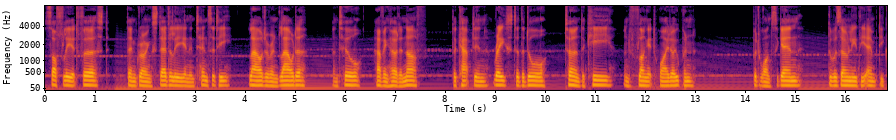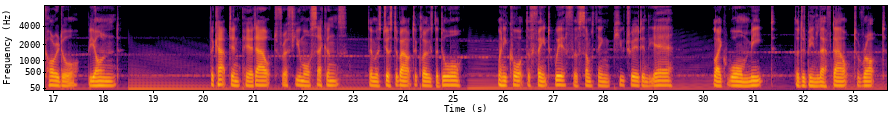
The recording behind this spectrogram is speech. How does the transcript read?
softly at first, then growing steadily in intensity, louder and louder, until, having heard enough, the captain raced to the door, turned the key, and flung it wide open. But once again, there was only the empty corridor beyond. The captain peered out for a few more seconds, then was just about to close the door when he caught the faint whiff of something putrid in the air, like warm meat that had been left out to rot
